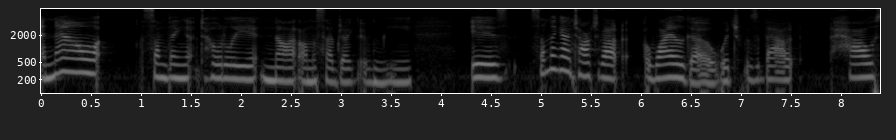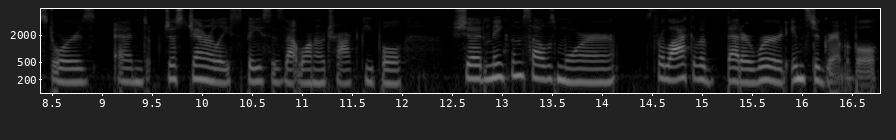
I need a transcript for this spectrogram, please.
and now, something totally not on the subject of me is something I talked about a while ago, which was about how stores and just generally spaces that want to attract people should make themselves more, for lack of a better word, Instagrammable.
